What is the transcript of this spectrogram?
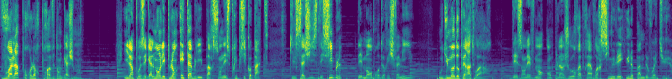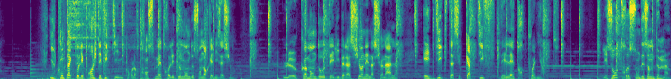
Voilà pour leur preuve d'engagement. Il impose également les plans établis par son esprit psychopathe, qu'il s'agisse des cibles, des membres de riches familles, ou du mode opératoire, des enlèvements en plein jour après avoir simulé une panne de voiture. Il contacte les proches des victimes pour leur transmettre les demandes de son organisation. Le Commando des Liberazione Nationale édicte à ses captifs des lettres poignantes. Les autres sont des hommes de main,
